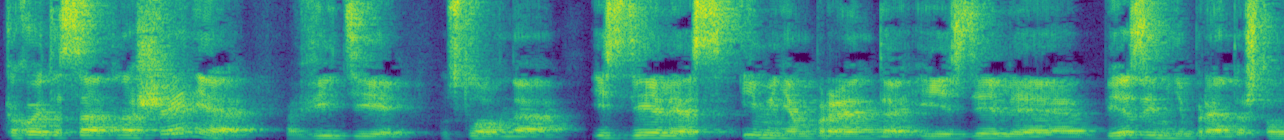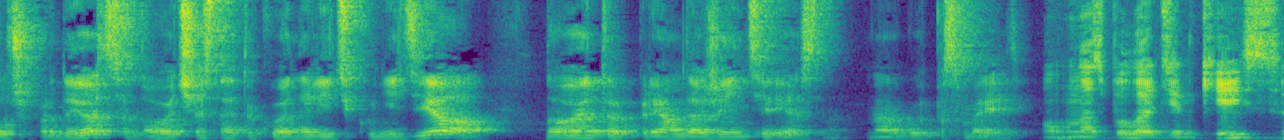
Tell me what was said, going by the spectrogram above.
Какое-то соотношение в виде, условно, изделия с именем бренда и изделия без имени бренда, что лучше продается, но, честно, я такую аналитику не делал, но это прям даже интересно. Надо будет посмотреть. У нас был один кейс.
